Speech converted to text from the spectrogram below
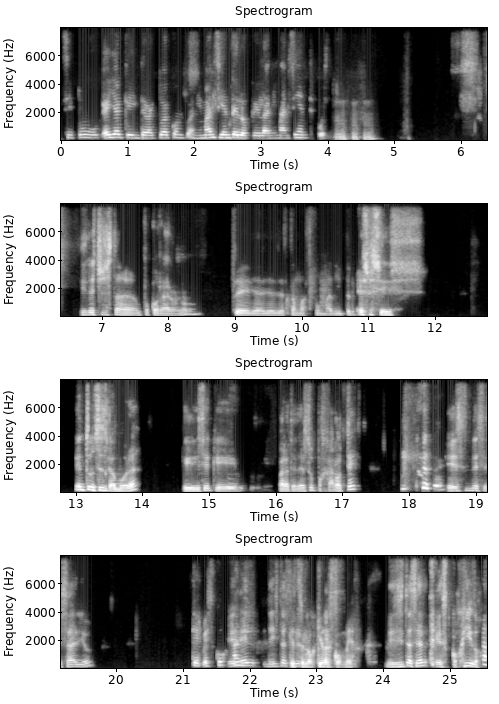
Si tú, ella que interactúa con su animal, siente lo que el animal siente, pues. Y de hecho está un poco raro, ¿no? Sí, ya, ya, ya está más fumadito. Eso sí es... Entonces Gamora, que dice que para tener su pajarote es necesario, Que lo escojan. él, él necesita Que se lo quiera es- comer. necesita ser escogido.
